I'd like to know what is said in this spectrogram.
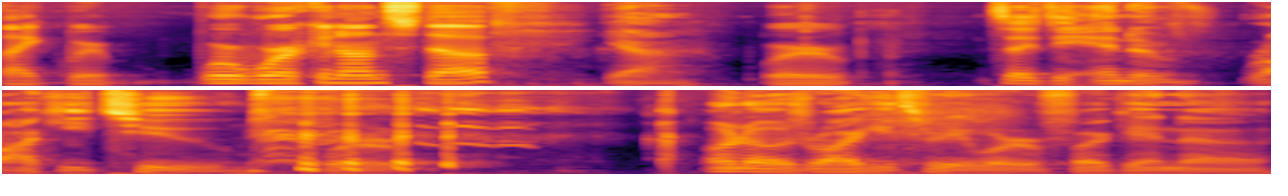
like we're we're working on stuff. Yeah. We're It's like the end of Rocky 2 where Oh no, it was Rocky 3 where fucking uh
